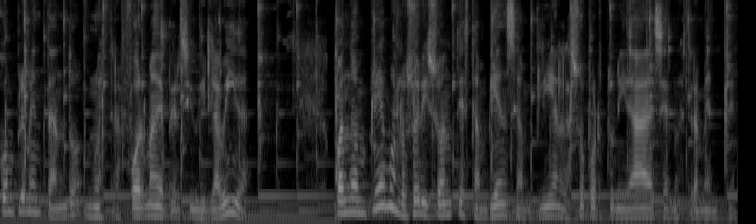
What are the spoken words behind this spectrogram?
complementando nuestra forma de percibir la vida. Cuando ampliamos los horizontes también se amplían las oportunidades en nuestra mente.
